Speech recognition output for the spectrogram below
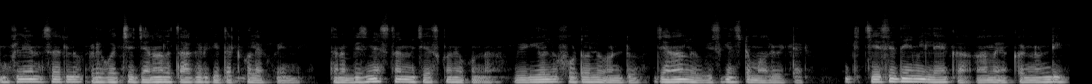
ఇన్ఫ్లుయెన్సర్లు ఇక్కడికి వచ్చే జనాల తాకిడికి తట్టుకోలేకపోయింది. తన బిజినెస్ తనని చేసుకోనివ్వకుండా వీడియోలు ఫోటోలు అంటూ జనాలు విసిగించడం మొదలుపెట్టారు. ఇక చేసేదేమీ లేక ఆమె అక్కడి నుండి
